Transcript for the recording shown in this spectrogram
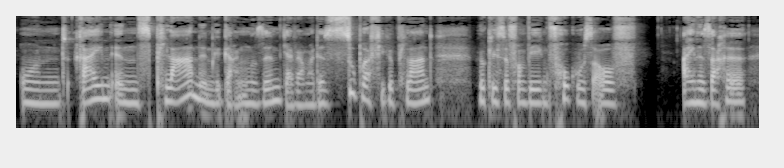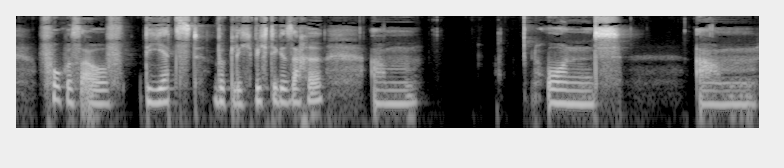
und rein ins Planen gegangen sind. Ja, wir haben heute super viel geplant, wirklich so von wegen Fokus auf eine Sache, Fokus auf die jetzt wirklich wichtige Sache. Ähm, und ähm,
